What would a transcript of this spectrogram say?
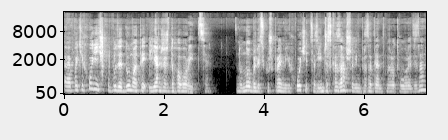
е, потихонечку буде думати, як же ж договоритися. Ну, Нобелівську ж премію хочеться. Він же сказав, що він президент-миротворець. Да?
